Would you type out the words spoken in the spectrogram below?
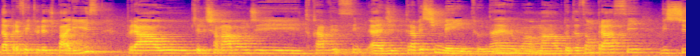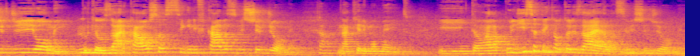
da prefeitura de Paris para o que eles chamavam de, travesti, é, de travestimento, né? Uhum. Uma, uma, autorização para se vestir de homem, uhum. porque usar calças significava se vestir de homem tá. naquele momento. E então ela, a polícia tem que autorizar ela a se vestir de uhum. homem.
